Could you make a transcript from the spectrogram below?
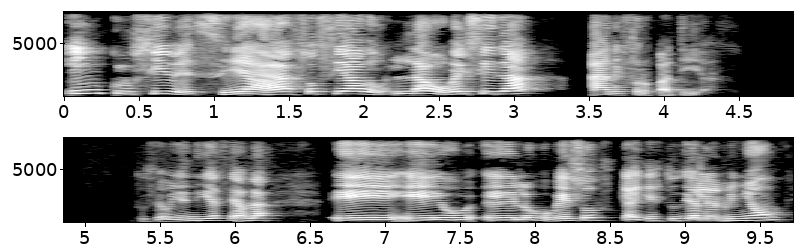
inclusive se ha asociado la obesidad a nefropatías. Entonces hoy en día se habla eh, eh, eh, los obesos que hay que estudiar el riñón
